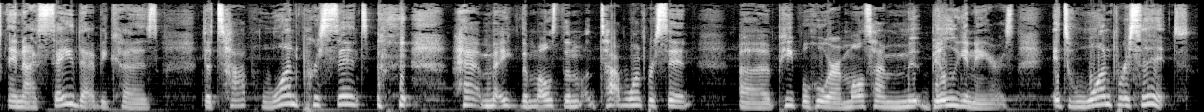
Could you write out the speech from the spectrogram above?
And I say that because the top 1% have, make the most, the top 1% uh, people who are multi billionaires, it's 1%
